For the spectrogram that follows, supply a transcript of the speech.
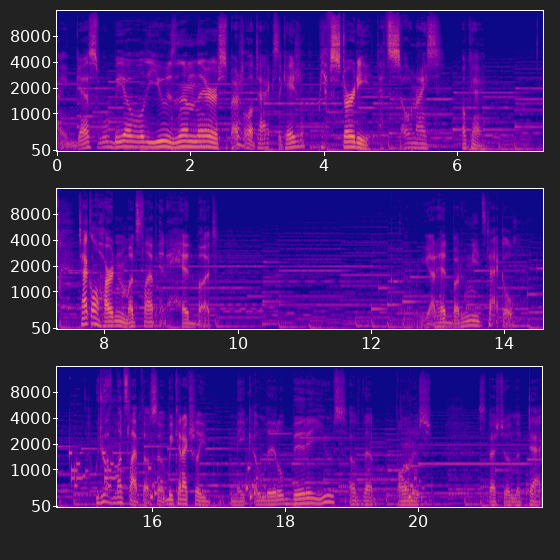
I guess we'll be able to use them their special attacks occasionally. We have sturdy. That's so nice. Okay. Tackle, harden, mud slap, and headbutt. We got headbutt. Who needs tackle? We do have mud slap though, so we can actually make a little bit of use of that bonus special attack.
